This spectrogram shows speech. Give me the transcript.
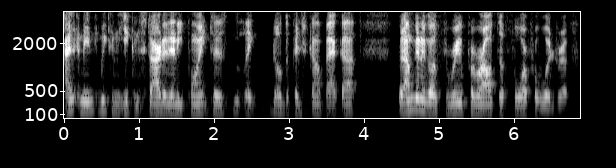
I, I mean, we can he can start at any point to like build the pitch count back up, but I'm going to go three Peralta, four for Woodruff.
